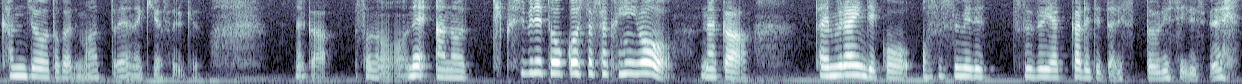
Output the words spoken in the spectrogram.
感情とかでもあったような気がするけど。なんか、そのね、あの、ピクシブで投稿した作品を、なんか、タイムラインでこう、おすすめでつぶやかれてたりすると嬉しいですよね。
